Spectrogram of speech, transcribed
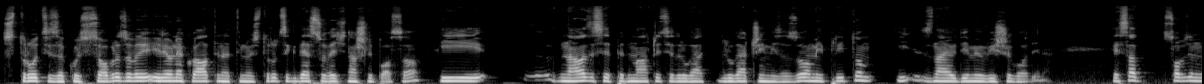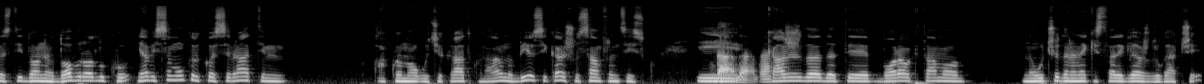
struci za koju su se obrazovali ili u nekoj alternativnoj struci gde su već našli posao i e, nalaze se pred matrice druga, drugačijim izazovom i pritom i znaju da imaju više godina. E sad, s obzirom da si ti doneo dobru odluku, ja bih samo ukratko da se vratim, ako je moguće kratko, naravno, bio si, kažeš, u San Francisku i da, da, da. kažeš da, da te boravak tamo naučio da na neke stvari gledaš drugačije.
